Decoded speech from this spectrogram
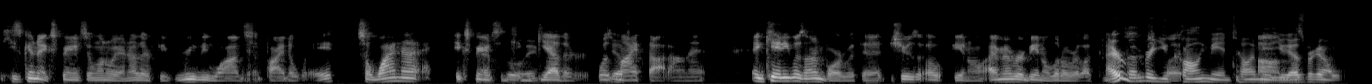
he's going to experience it one way or another if he really wants to find a way. So why not experience Absolutely. it together? Was Yep. my thought on it. And Katie was on board with it. She was, oh, you know, I remember being a little reluctant. I remember first, you but, calling me and telling me that you um, guys were gonna.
